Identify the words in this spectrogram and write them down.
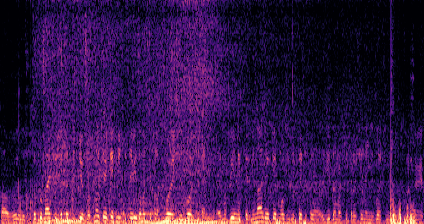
та вилучення документів записників блокнотів, яких містяться відомості про скоєні злочини, е, мобільних терміналів, яких можуть міститися відомості про вчинені злочини, грошових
